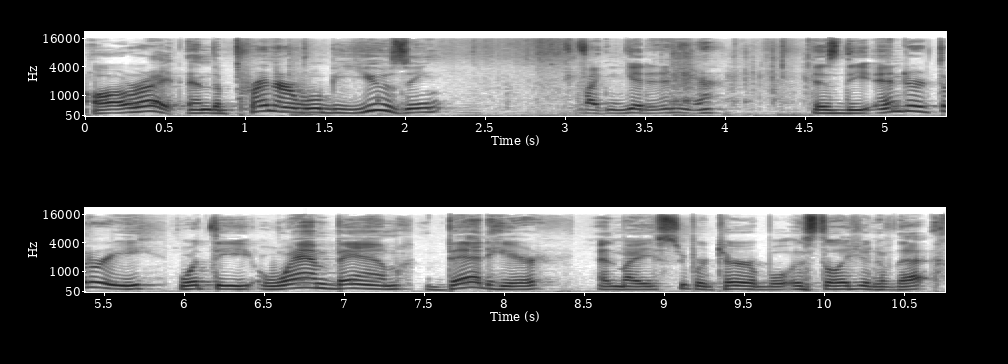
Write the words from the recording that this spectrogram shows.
All right, and the printer we'll be using, if I can get it in here, is the Ender 3 with the Wham Bam bed here and my super terrible installation of that.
